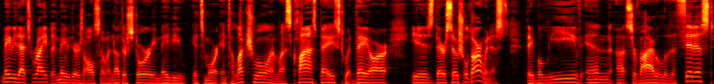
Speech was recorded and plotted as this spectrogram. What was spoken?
maybe that's right, but maybe there's also another story. Maybe it's more intellectual and less class based. What they are is they're social Darwinists. They believe in uh, survival of the fittest.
